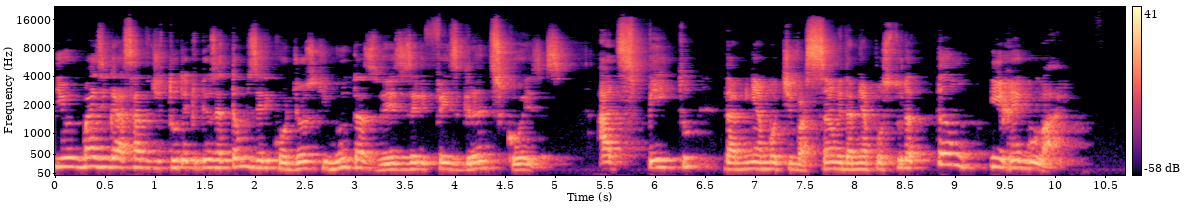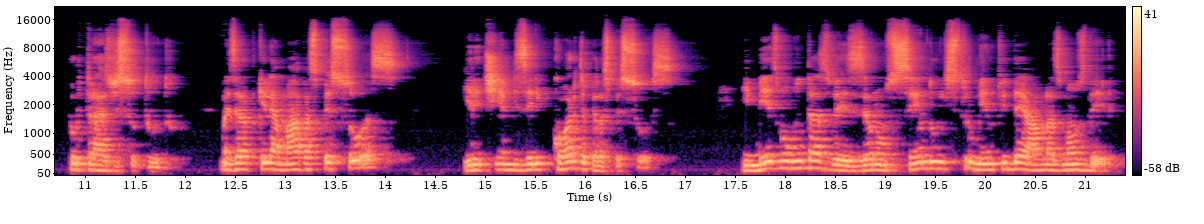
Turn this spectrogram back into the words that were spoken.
E o mais engraçado de tudo é que Deus é tão misericordioso que muitas vezes ele fez grandes coisas a despeito da minha motivação e da minha postura tão irregular por trás disso tudo. Mas era porque ele amava as pessoas e ele tinha misericórdia pelas pessoas. E mesmo muitas vezes eu não sendo o instrumento ideal nas mãos dele,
